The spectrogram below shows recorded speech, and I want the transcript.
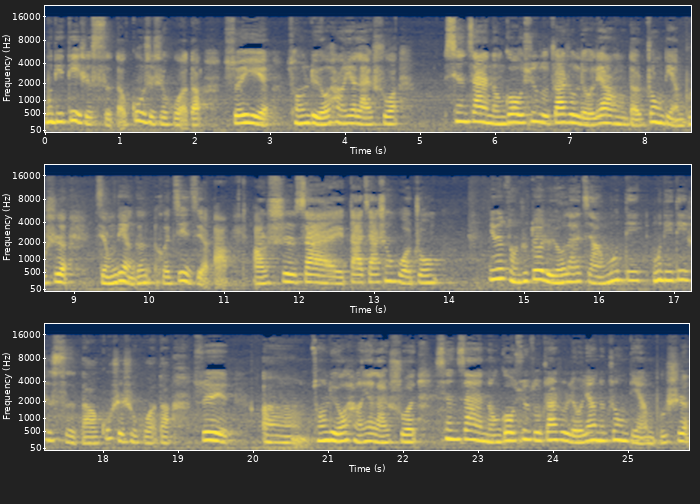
目的地是死的，故事是活的。所以，从旅游行业来说，现在能够迅速抓住流量的重点不是景点跟和季节吧，而是在大家生活中。因为总之对旅游来讲，目的目的地是死的，故事是活的，所以，嗯，从旅游行业来说，现在能够迅速抓住流量的重点不是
